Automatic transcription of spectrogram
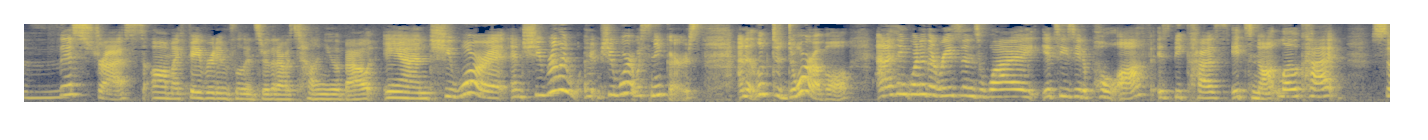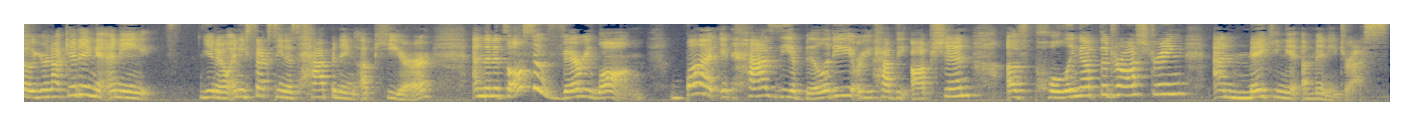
this dress on my favorite influencer that I was telling you about, and she wore it, and she really, she wore it with sneakers, and it looked adorable. And I think one of the reasons why it's easy to pull off is because it's not low cut, so you're not getting any you know, any sexiness happening up here. And then it's also very long, but it has the ability or you have the option of pulling up the drawstring and making it a mini dress.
